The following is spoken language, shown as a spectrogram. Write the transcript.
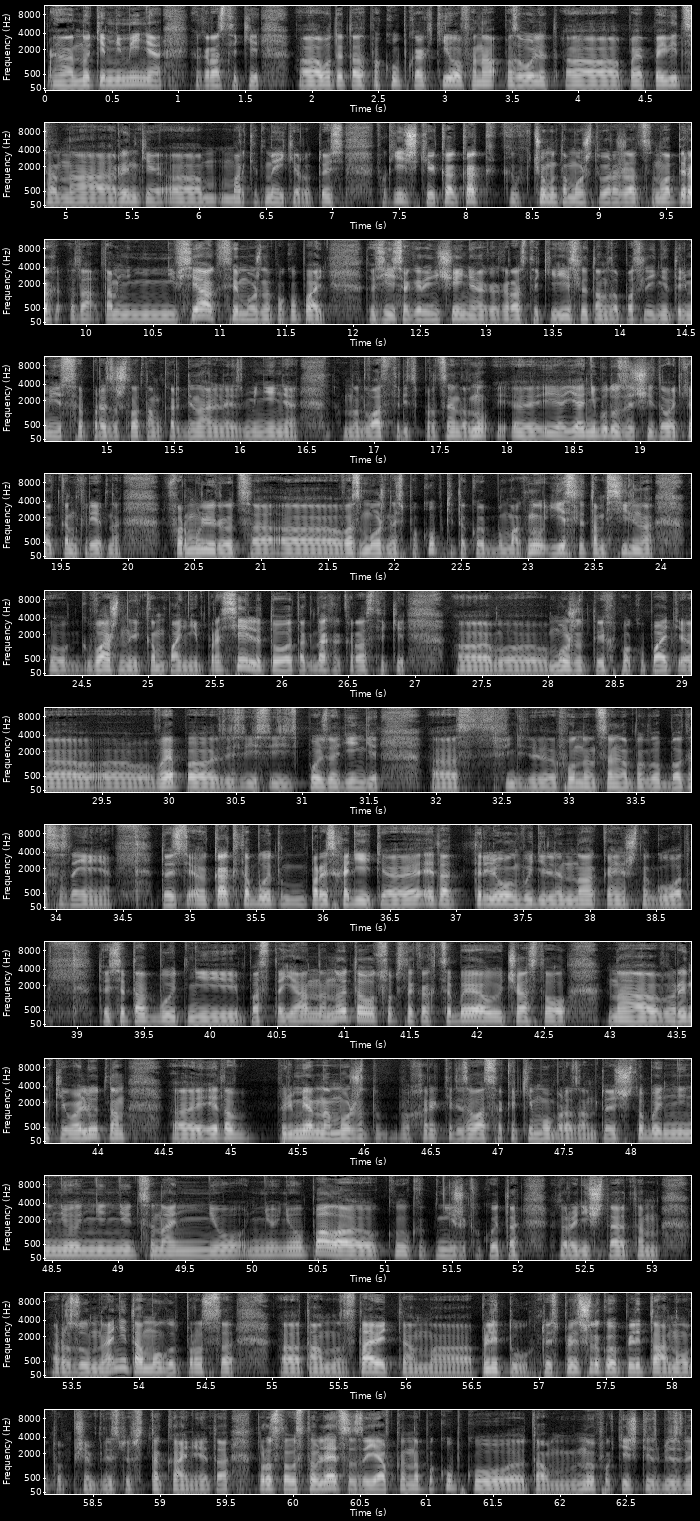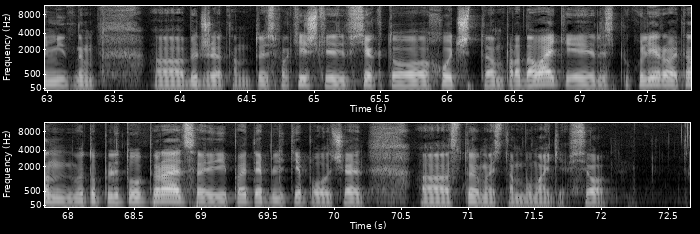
Э, но, тем не менее, как раз-таки э, вот эта покупка активов, она позволит э, появиться на рынке маркетмейкеру. То есть, фактически, как, как в чем это может выражаться? Ну, во-первых, там не все акции можно покупать. То есть, есть ограничения как раз-таки, если там за последние три месяца произошло там кардинальное изменение там, на 20-30%. Ну, я, я не буду зачитывать, как конкретно формулируется возможность покупки такой бумаг. Ну, если там сильно важные компании просели, то тогда как раз-таки может их покупать веб, э, используя деньги э, э, Фонда национального благосостояния. То есть как это будет происходить? Этот триллион выделен на, конечно, год. То есть это будет не постоянно. Но это вот, собственно, как ЦБ участвовал на рынке валютном. Это примерно может характеризоваться каким образом. То есть, чтобы не, не, не, не цена не, не, не упала как, ниже какой-то, которую они считают там разумной, они там могут просто э, там ставить там э, плиту. То есть, что такое плита? Ну, вообще, в принципе, в стакане. Это просто выставляется заявка на покупку там, ну, фактически с безлимитным э, бюджетом. То есть, фактически все, кто хочет там продавать или спекулировать, он в эту плиту упирается и по этой плите получает стоимость там бумаги. Все.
